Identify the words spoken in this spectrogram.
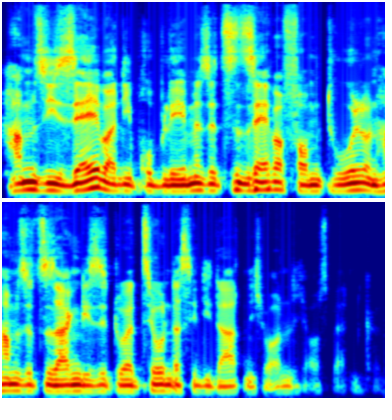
haben sie selber die Probleme, sitzen selber vorm Tool und haben sozusagen die Situation, dass sie die Daten nicht ordentlich auswerten können.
